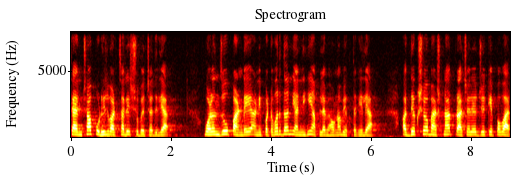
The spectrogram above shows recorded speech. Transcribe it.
त्यांच्या पुढील वाटचालीस शुभेच्छा दिल्या. वळंजू पांडे आणि पटवर्धन यांनीही आपल्या भावना व्यक्त केल्या. अध्यक्ष भाषणात प्राचार्य जे के पवार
